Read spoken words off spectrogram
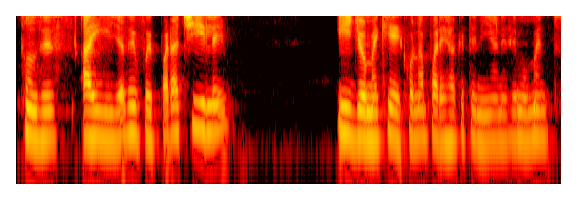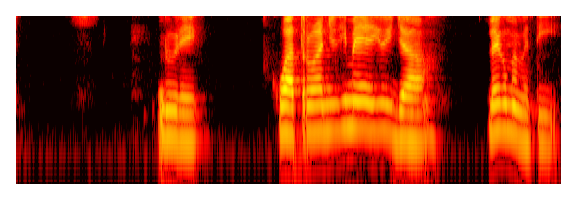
Entonces ahí ella se fue para Chile y yo me quedé con la pareja que tenía en ese momento. Duré cuatro años y medio y ya luego me metí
